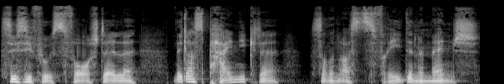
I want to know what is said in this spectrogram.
Sisyphus vorstellen, nicht als peinigten, sondern als zufriedenen Mensch.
